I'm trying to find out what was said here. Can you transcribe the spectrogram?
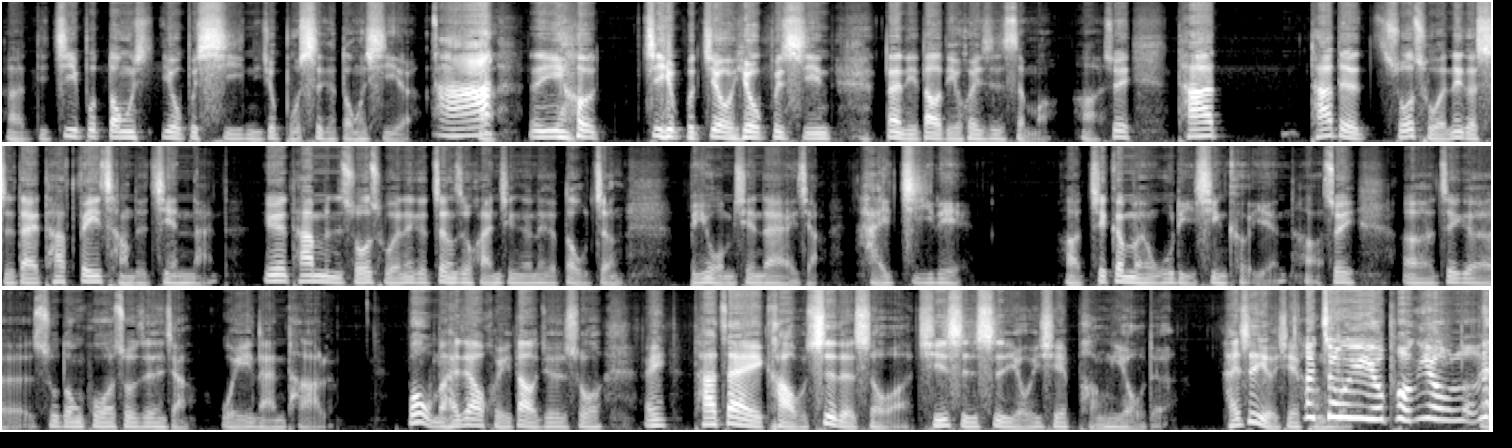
啊，你既不东又不西，你就不是个东西了啊！啊你又既不旧又不新，那你到底会是什么啊？所以他他的所处的那个时代，他非常的艰难，因为他们所处的那个政治环境的那个斗争，比我们现在来讲还激烈。啊，这根本无理性可言哈，所以呃，这个苏东坡说真的讲为难他了。不过我们还是要回到，就是说，哎，他在考试的时候啊，其实是有一些朋友的，还是有一些朋友。他终于有朋友了。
